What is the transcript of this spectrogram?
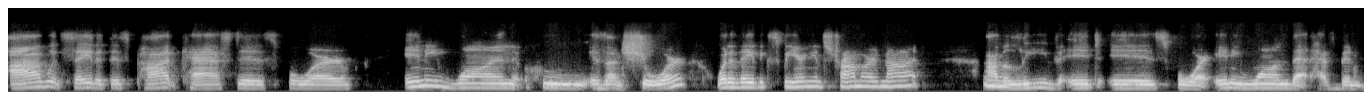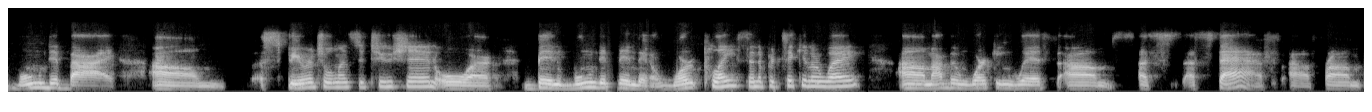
I would say that this podcast is for anyone who is unsure whether they've experienced trauma or not. Mm. I believe it is for anyone that has been wounded by um, a spiritual institution or been wounded in their workplace in a particular way. Um, I've been working with um, a, a, staff uh, from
